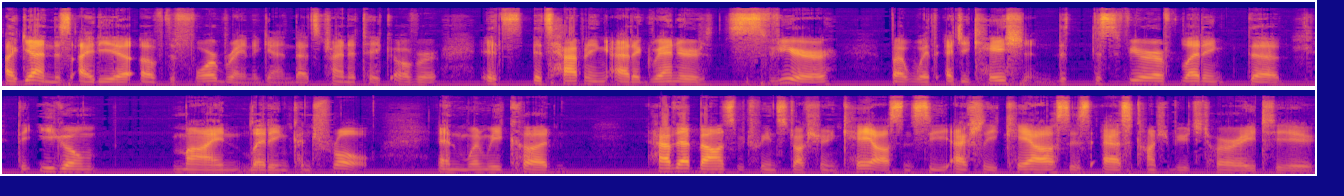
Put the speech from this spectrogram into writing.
again this idea of the forebrain again that's trying to take over. It's it's happening at a grander sphere but with education, the, the sphere of letting the the ego mind letting control, and when we could have that balance between structure and chaos, and see actually chaos is as contributory to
